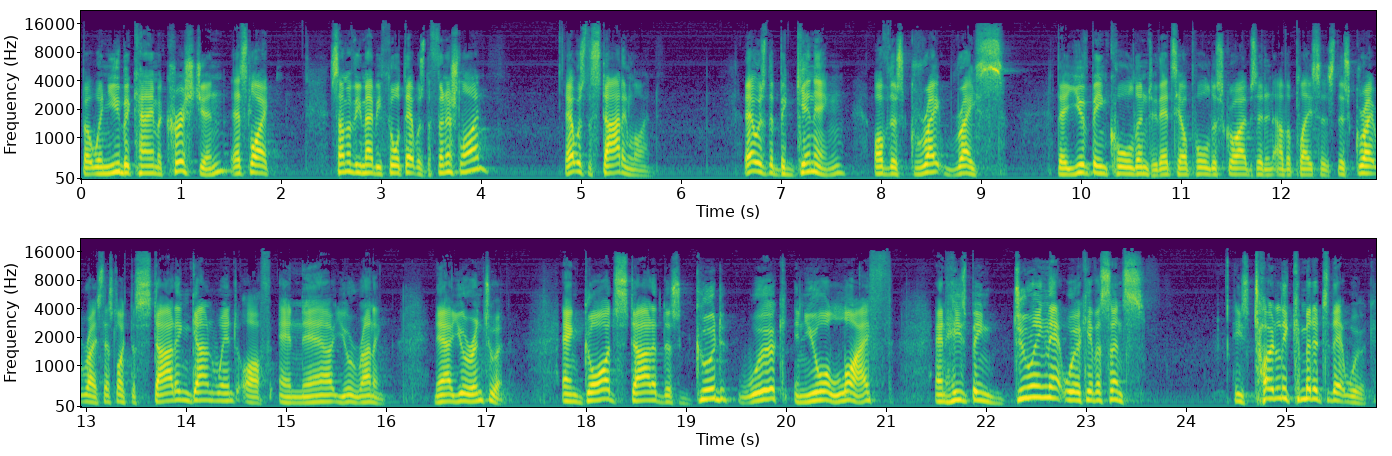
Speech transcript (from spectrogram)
But when you became a Christian, that's like some of you maybe thought that was the finish line. That was the starting line. That was the beginning of this great race that you've been called into. That's how Paul describes it in other places. This great race. That's like the starting gun went off, and now you're running. Now you're into it. And God started this good work in your life, and He's been doing that work ever since. He's totally committed to that work.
